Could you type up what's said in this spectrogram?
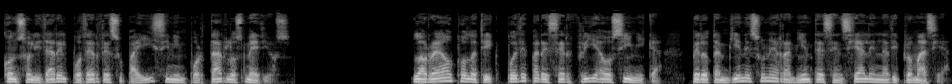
consolidar el poder de su país sin importar los medios. La Realpolitik puede parecer fría o cínica, pero también es una herramienta esencial en la diplomacia.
